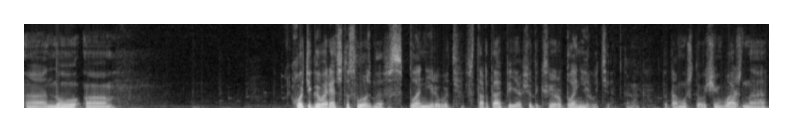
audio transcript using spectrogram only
А, ну, а, хоть и говорят, что сложно спланировать в стартапе, я все-таки скажу, планируйте. Так. потому что очень важно,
